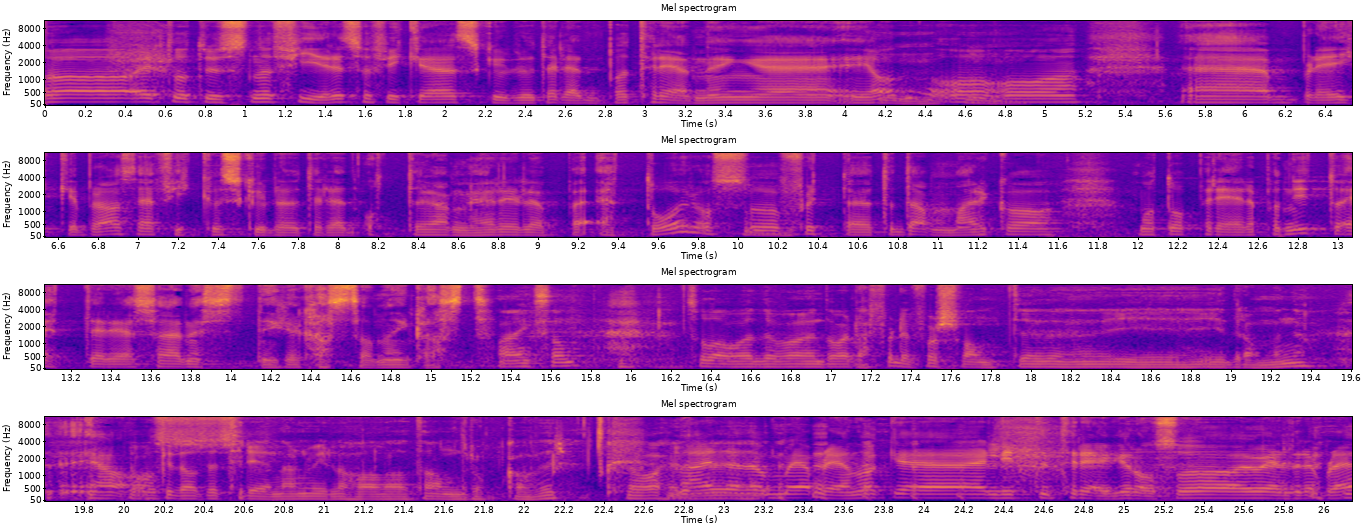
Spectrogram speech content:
og i 2004 så fikk jeg skulder til ledd på trening uh, i jobb, Mm, og, og uh, ble ikke bra. Så jeg fikk jo skulder til ledd åtte ganger i løpet av ett år. Og Mm. så flytta jeg til Danmark og måtte operere på nytt, og etter det så har jeg nesten ikke kasta noe innkast. Nei, ikke sant? Så da var, det, var, det var derfor det forsvant i, i, i Drammen, ja. Ja, Det var ikke det at treneren ville ha deg til andre oppgaver. Det var Nei, det, det, jeg ble nok eh, litt tregere også jo eldre jeg ble,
